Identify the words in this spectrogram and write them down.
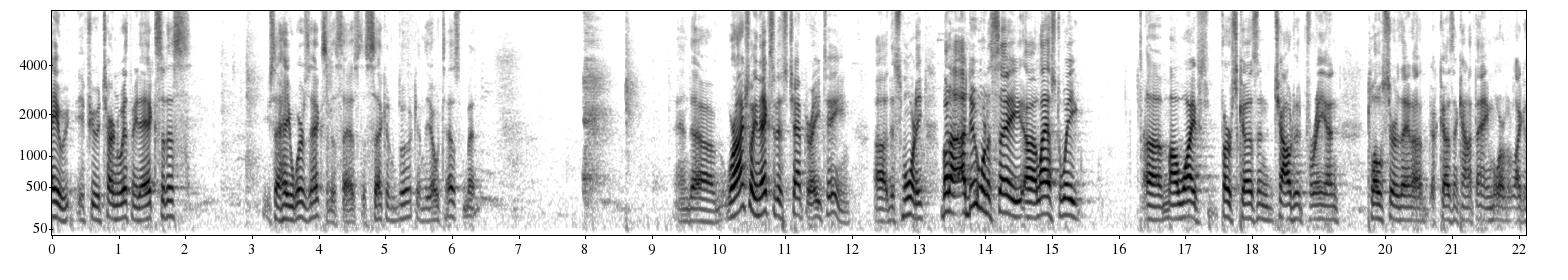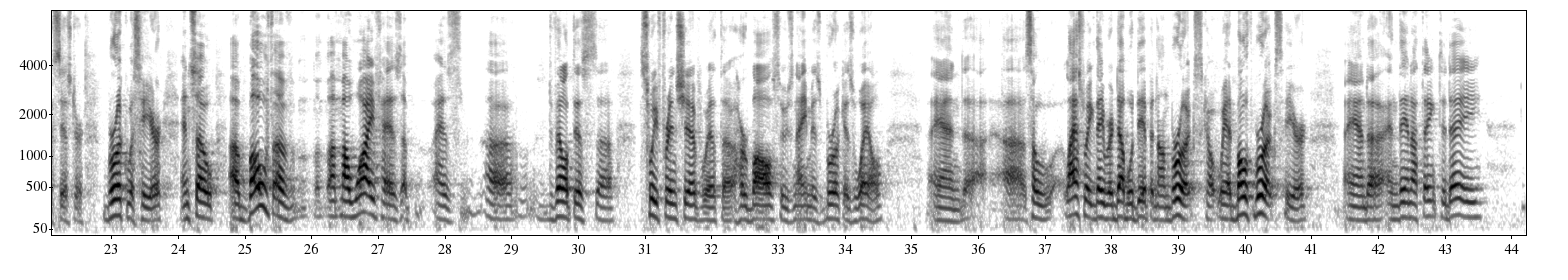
Hey, if you would turn with me to Exodus, you say, hey, where's Exodus? That's the second book in the Old Testament. And uh, we're actually in Exodus chapter 18 uh, this morning. But I, I do want to say uh, last week, uh, my wife's first cousin, childhood friend, closer than a, a, cousin kind of thing, more of like a sister, Brooke was here. And so uh, both of my, wife has, uh, has developed this sweet friendship with her boss, whose name is Brooke as well. And uh, so last week they were double dipping on Brooks. We had both Brooks here. And, uh, and then I think today,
